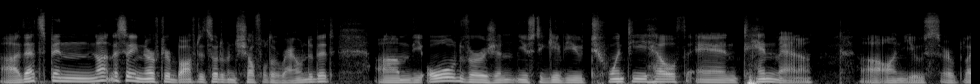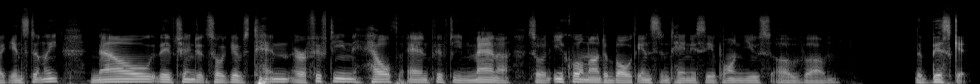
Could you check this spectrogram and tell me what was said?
Uh, that's been not necessarily nerfed or buffed, it's sort of been shuffled around a bit. Um, the old version used to give you 20 health and 10 mana uh, on use or like instantly. Now they've changed it so it gives 10 or 15 health and 15 mana, so an equal amount of both instantaneously upon use of um, the biscuit.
